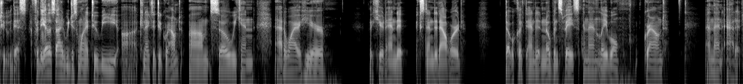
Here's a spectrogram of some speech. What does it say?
to this. For the other side, we just want it to be uh, connected to ground. Um, so we can add a wire here, click here to end it, extend it outward, double click to end it in open space, and then label ground, and then add it.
